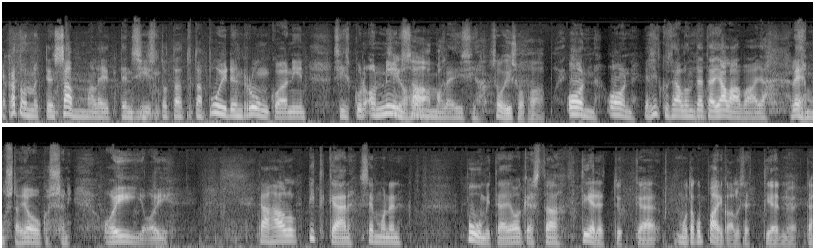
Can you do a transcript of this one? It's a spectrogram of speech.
ja katon noiden sammaleiden, mm. siis tota, tota puiden runkoa, niin siis kun on niin on sammaleisia. Haapa. Se on iso haapa. On, on. Ja sitten kun täällä on Joo. tätä jalavaa ja lehmusta joukossa, niin oi oi. Tämähän on ollut pitkään semmoinen puu, mitä ei oikeastaan tiedettykään, muuta kuin paikalliset tiennyt, että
